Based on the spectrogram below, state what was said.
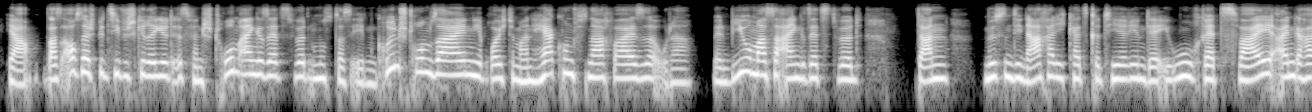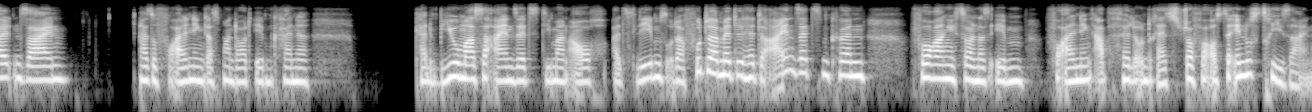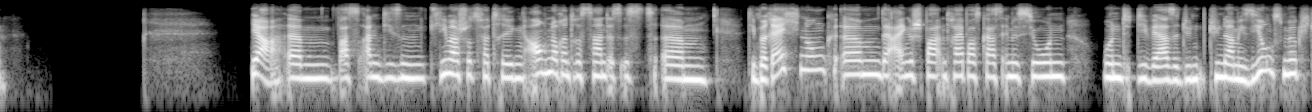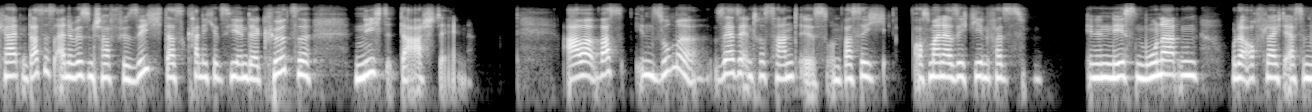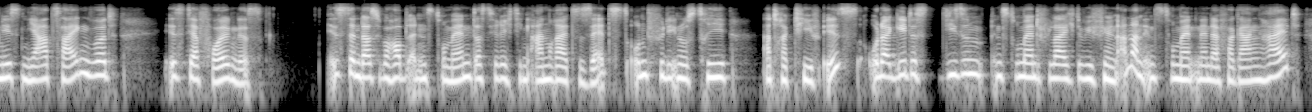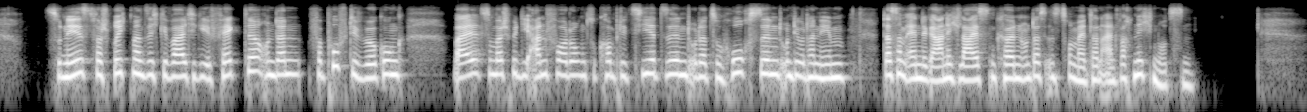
Ja, was auch sehr spezifisch geregelt ist, wenn Strom eingesetzt wird, muss das eben Grünstrom sein. Hier bräuchte man Herkunftsnachweise oder wenn Biomasse eingesetzt wird, dann müssen die Nachhaltigkeitskriterien der EU RED 2 eingehalten sein. Also vor allen Dingen, dass man dort eben keine keine Biomasse einsetzt, die man auch als Lebens- oder Futtermittel hätte einsetzen können. Vorrangig sollen das eben vor allen Dingen Abfälle und Reststoffe aus der Industrie sein. Ja, ähm, was an diesen Klimaschutzverträgen auch noch interessant ist, ist ähm, die Berechnung ähm, der eingesparten Treibhausgasemissionen und diverse Dynamisierungsmöglichkeiten. Das ist eine Wissenschaft für sich. Das kann ich jetzt hier in der Kürze nicht darstellen. Aber was in Summe sehr, sehr interessant ist und was sich aus meiner Sicht jedenfalls in den nächsten Monaten oder auch vielleicht erst im nächsten Jahr zeigen wird, ist ja folgendes. Ist denn das überhaupt ein Instrument, das die richtigen Anreize setzt und für die Industrie attraktiv ist? Oder geht es diesem Instrument vielleicht wie vielen anderen Instrumenten in der Vergangenheit? Zunächst verspricht man sich gewaltige Effekte und dann verpufft die Wirkung, weil zum Beispiel die Anforderungen zu kompliziert sind oder zu hoch sind und die Unternehmen das am Ende gar nicht leisten können und das Instrument dann einfach nicht nutzen.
